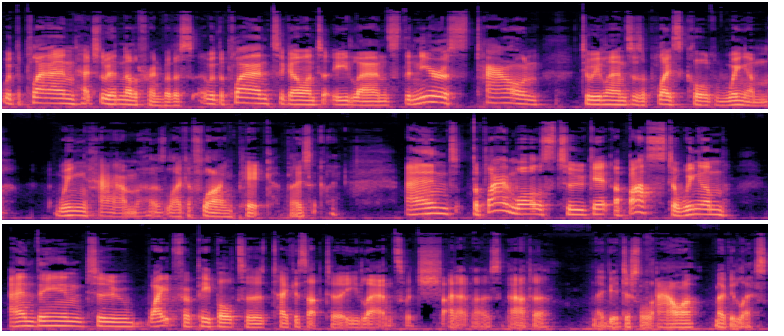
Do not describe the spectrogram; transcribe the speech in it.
with the plan, actually, we had another friend with us, with the plan to go on to Elands. The nearest town to Elands is a place called Wingham. Wingham, as like a flying pig, basically. And the plan was to get a bus to Wingham and then to wait for people to take us up to Elands, which I don't know is about a maybe additional hour, maybe less.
